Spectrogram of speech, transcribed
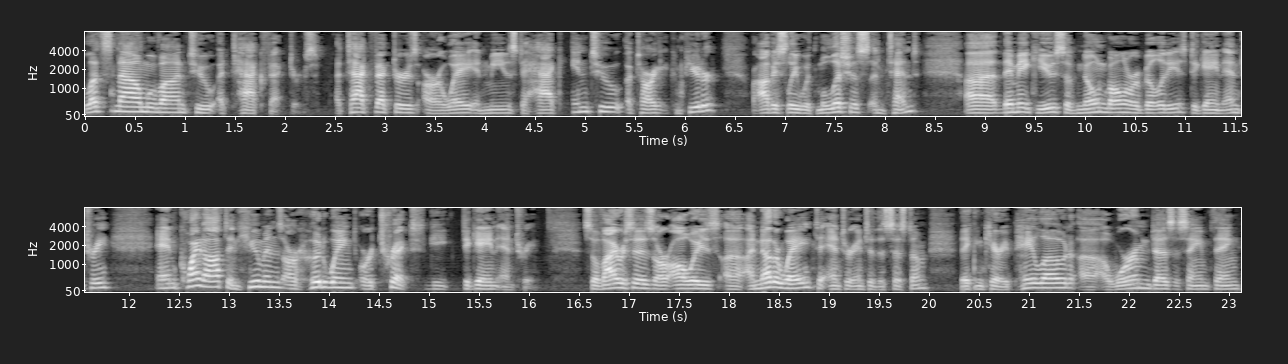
Let's now move on to attack vectors. Attack vectors are a way and means to hack into a target computer, obviously with malicious intent. Uh, they make use of known vulnerabilities to gain entry, and quite often humans are hoodwinked or tricked to gain entry. So viruses are always uh, another way to enter into the system. They can carry payload. Uh, a worm does the same thing.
